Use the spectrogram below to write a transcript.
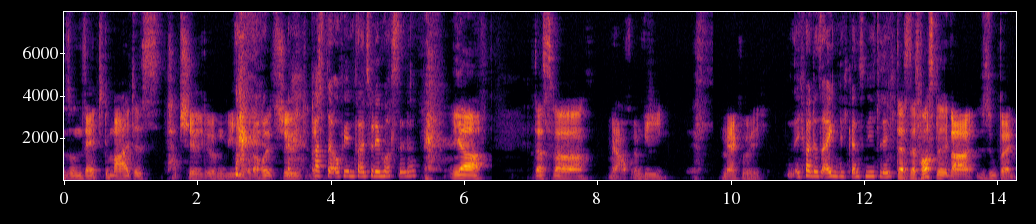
so ein selbstgemaltes Pappschild irgendwie oder Holzschild. Passte auf jeden Fall zu dem Hostel, ne? ja, das war ja auch irgendwie merkwürdig. Ich fand das eigentlich ganz niedlich. Das, das Hostel war super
